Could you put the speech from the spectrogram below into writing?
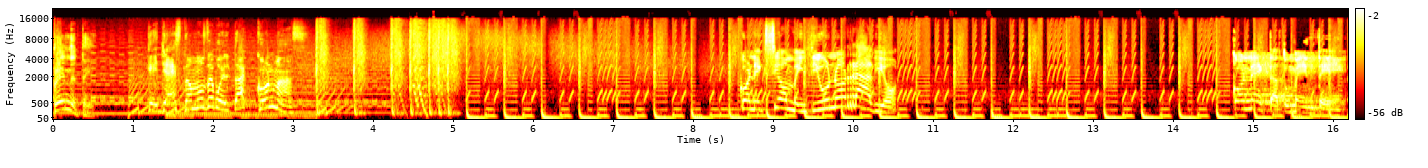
Préndete. Que ya estamos de vuelta con más. Conexión 21 Radio. Tu mente.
